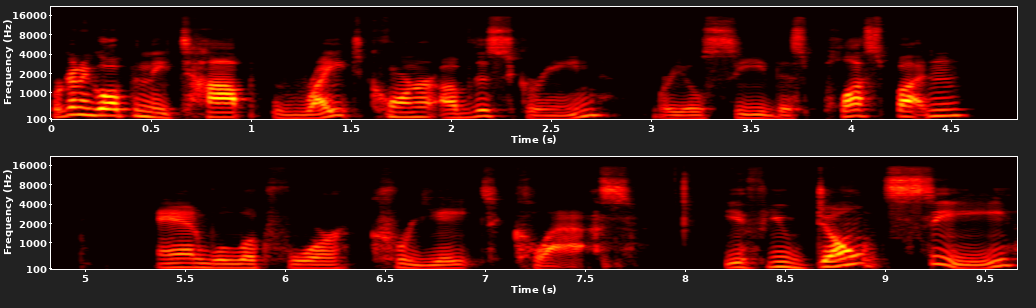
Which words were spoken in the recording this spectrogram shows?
We're going to go up in the top right corner of the screen where you'll see this plus button and we'll look for create class. If you don't see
